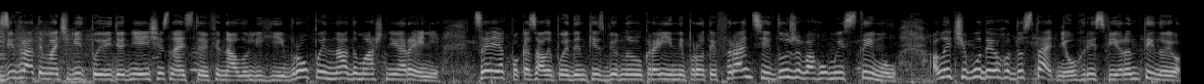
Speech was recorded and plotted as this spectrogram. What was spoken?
Зіграти матч відповідь однієї 16-ї фіналу Ліги Європи на домашній арені. Це, як показали поєдинки збірної України проти Франції, дуже вагомий стимул. Але чи буде його достатньо у грі з Фіорентиною,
